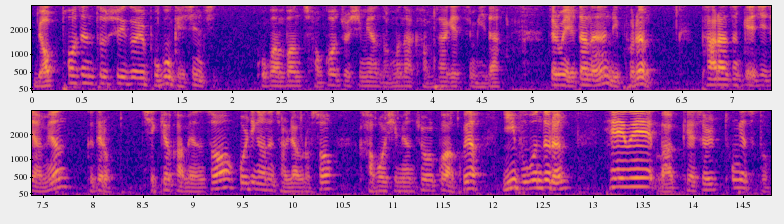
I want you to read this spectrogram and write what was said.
몇 퍼센트 수익을 보고 계신지 그거 한번 적어주시면 너무나 감사하겠습니다. 자, 그러면 일단은 리플은 파란선 깨지지 않으면 그대로 지켜가면서 홀딩하는 전략으로서 가보시면 좋을 것 같고요. 이 부분들은 해외 마켓을 통해서도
